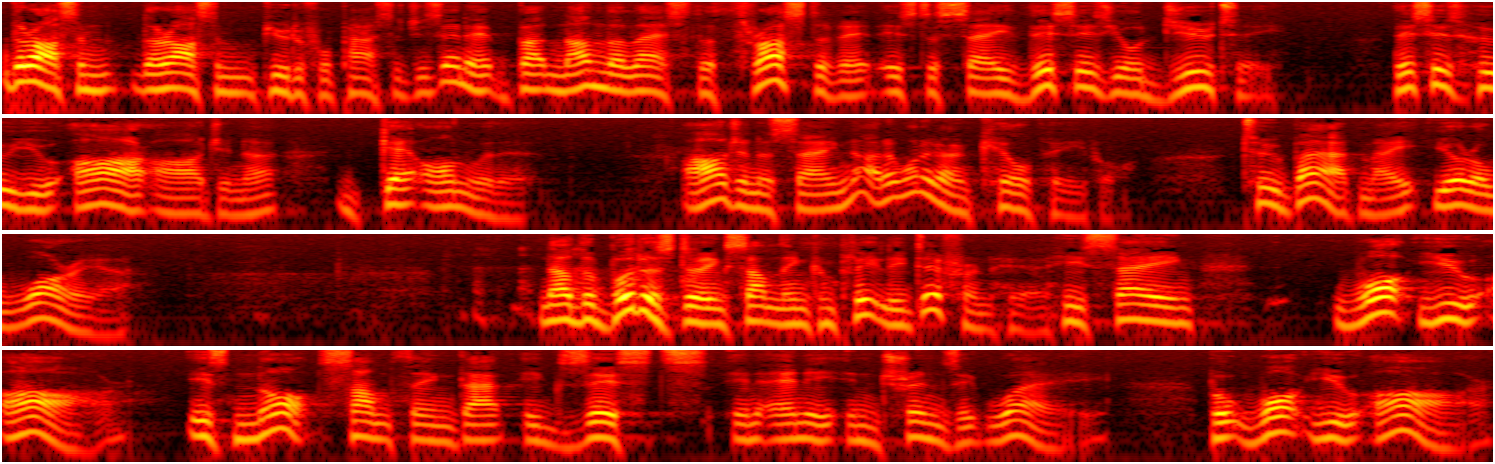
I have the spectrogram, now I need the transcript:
there, are some, there are some beautiful passages in it, but nonetheless, the thrust of it is to say, This is your duty. This is who you are, Arjuna. Get on with it. Arjuna is saying, No, I don't want to go and kill people. Too bad, mate. You're a warrior. Now, the Buddha's doing something completely different here. He's saying, What you are is not something that exists in any intrinsic way, but what you are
